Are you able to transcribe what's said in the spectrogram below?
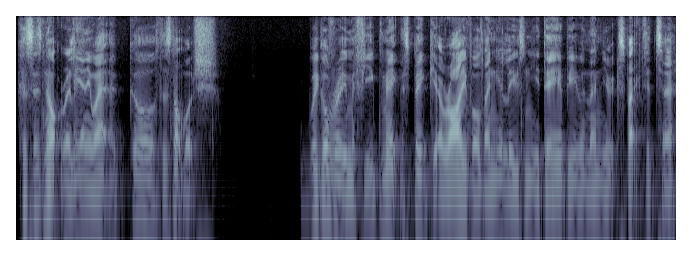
because there's not really anywhere to go. There's not much wiggle room if you make this big arrival, then you're losing your debut, and then you're expected to.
